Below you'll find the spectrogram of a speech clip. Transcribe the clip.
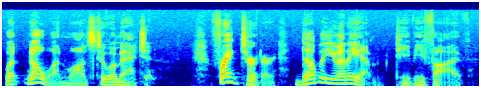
what no one wants to imagine. Frank Turner, WNEM TV 5.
